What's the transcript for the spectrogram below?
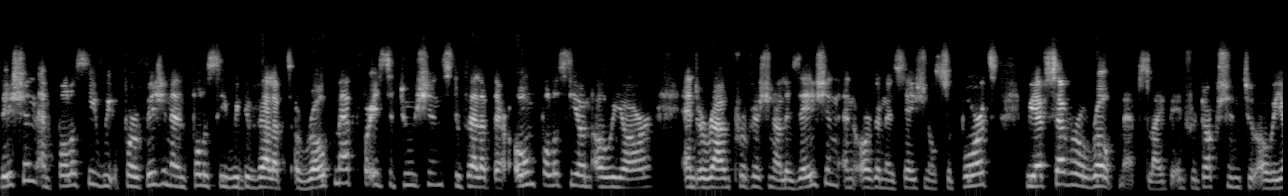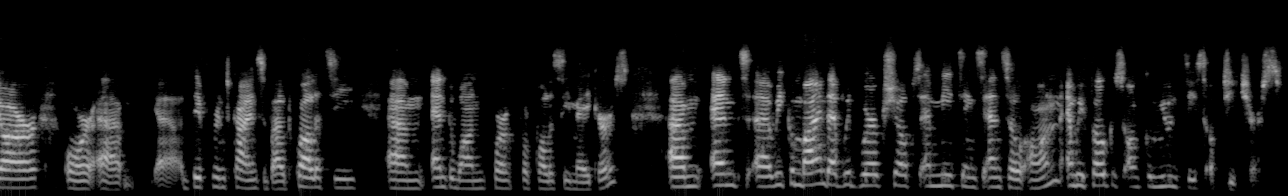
vision and policy. We, for vision and policy, we developed a roadmap for institutions, develop their own policy on OER and around professionalization and organizational support. We have several roadmaps like the introduction to OER or um, uh, different kinds about quality um, and the one for, for policymakers. Um, and uh, we combine that with workshops and meetings and so on, and we focus on communities of teachers.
